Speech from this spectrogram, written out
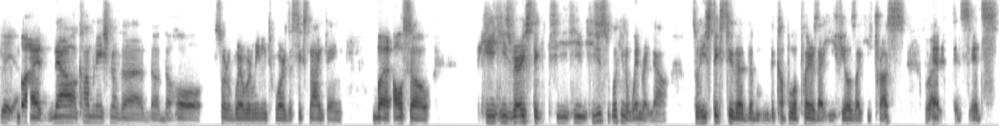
Yeah, yeah, But now a combination of the the the whole sort of where we're leaning towards the six nine thing, but also he he's very stick he, he he's just looking to win right now. So he sticks to the the, the couple of players that he feels like he trusts. right. And it's it's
